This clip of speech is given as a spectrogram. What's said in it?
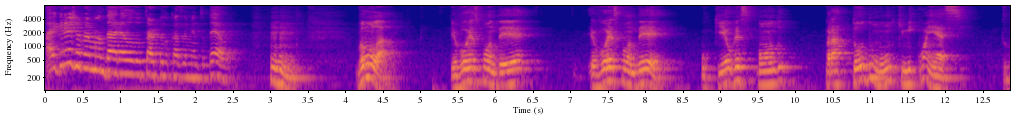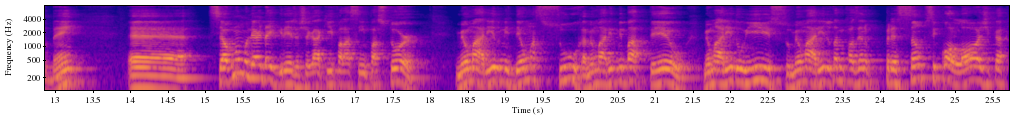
A igreja vai mandar ela lutar pelo casamento dela? Vamos lá. Eu vou responder. Eu vou responder o que eu respondo para todo mundo que me conhece. Tudo bem? É, se alguma mulher da igreja chegar aqui e falar assim, pastor, meu marido me deu uma surra, meu marido me bateu, meu marido isso, meu marido está me fazendo pressão psicológica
